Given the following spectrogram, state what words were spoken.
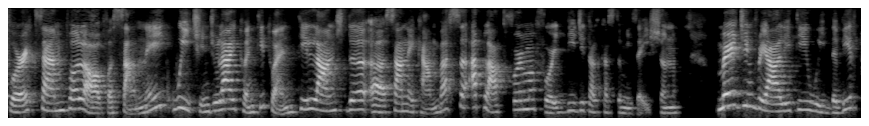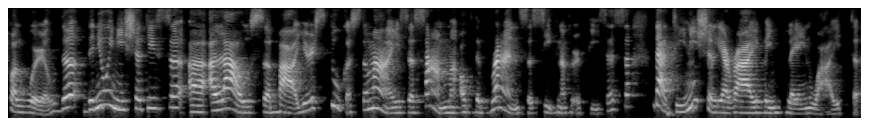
for example, of Sunnei, which in July 2020 launched uh, Sunnei Canvas, a platform for digital customization. Merging reality with the virtual world, the new initiative uh, allows buyers to customize some of the brand's signature pieces that initially arrive in plain white.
